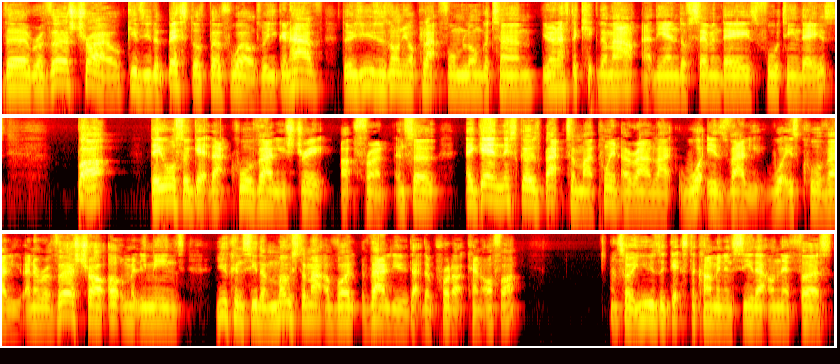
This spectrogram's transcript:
the reverse trial gives you the best of both worlds where you can have those users on your platform longer term. You don't have to kick them out at the end of seven days, 14 days, but they also get that core value straight up front. And so again, this goes back to my point around like what is value, what is core value, and a reverse trial ultimately means you can see the most amount of value that the product can offer, and so a user gets to come in and see that on their first,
